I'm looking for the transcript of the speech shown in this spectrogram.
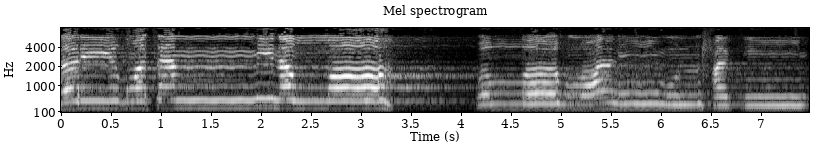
فريضة من الله. والله عليم حكيم.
